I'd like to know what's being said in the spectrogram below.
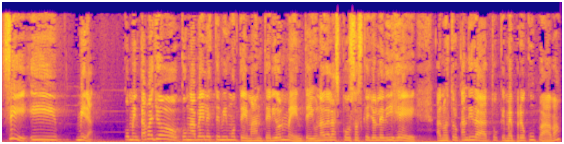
Sí, y mira, comentaba yo con Abel este mismo tema anteriormente y una de las cosas que yo le dije a nuestro candidato que me preocupaba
